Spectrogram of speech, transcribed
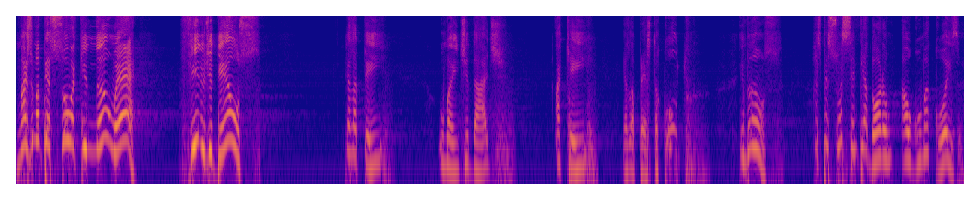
Mas uma pessoa que não é filho de Deus, ela tem uma entidade a quem ela presta culto. Irmãos, as pessoas sempre adoram alguma coisa.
